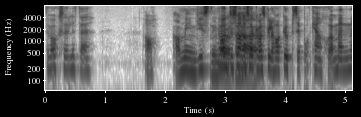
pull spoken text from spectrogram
Det var också lite, ja, Ja, min gissning det var var inte sådana saker man skulle haka upp sig på kanske, men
